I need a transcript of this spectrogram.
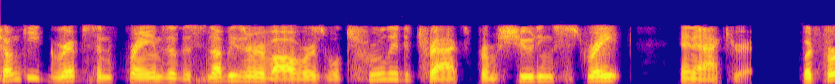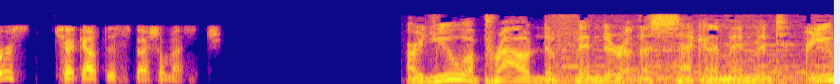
chunky grips and frames of the snubbies and revolvers will truly detract from shooting straight and accurate. But first, check out this special message. Are you a proud defender of the Second Amendment? Are you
